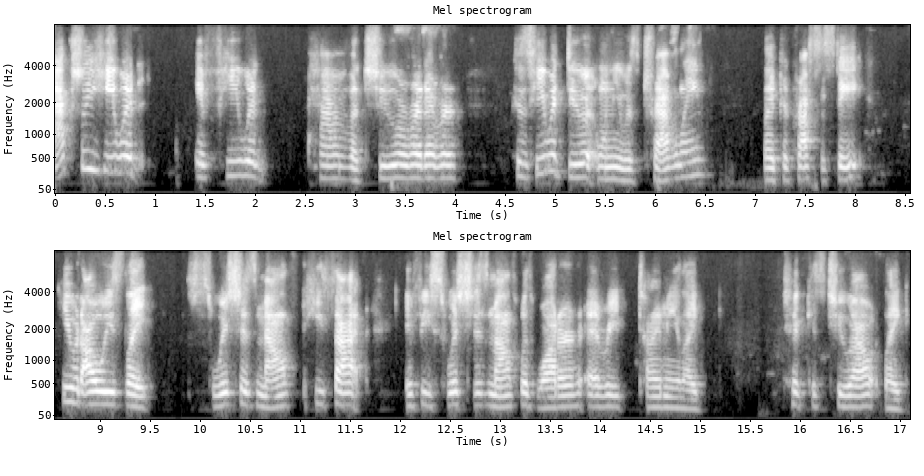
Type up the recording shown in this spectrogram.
actually, he would if he would have a chew or whatever, because he would do it when he was traveling, like across the state. He would always like swish his mouth. He thought if he swished his mouth with water every time he like took his chew out, like,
